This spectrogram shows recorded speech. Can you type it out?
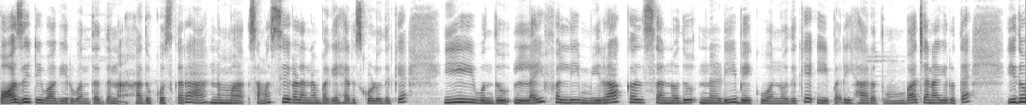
ಪಾಸಿಟಿವ್ ಆಗಿರುವಂಥದ್ದನ್ನು ಅದಕ್ಕೋಸ್ಕರ ನಮ್ಮ ಸಮಸ್ಯೆಗಳನ್ನು ಬಗೆಹರಿಸ್ಕೊಳ್ಳೋದಕ್ಕೆ ಈ ಒಂದು ಲೈಫಲ್ಲಿ ಮಿರಾಕಲ್ಸ್ ಅನ್ನೋದು ನಡೀಬೇಕು ಅನ್ನೋದಕ್ಕೆ ಈ ಪರಿಹಾರ ತುಂಬ ಚೆನ್ನಾಗಿರುತ್ತೆ. ಇದು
